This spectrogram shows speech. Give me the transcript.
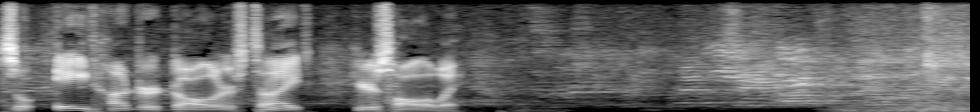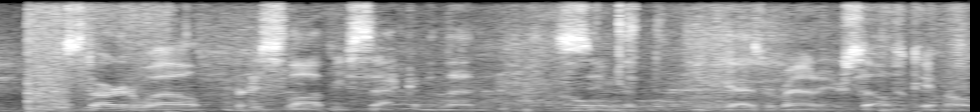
So $800 tonight. Here's Holloway. Started well, pretty sloppy second, and then seemed that you guys were of yourself, came out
